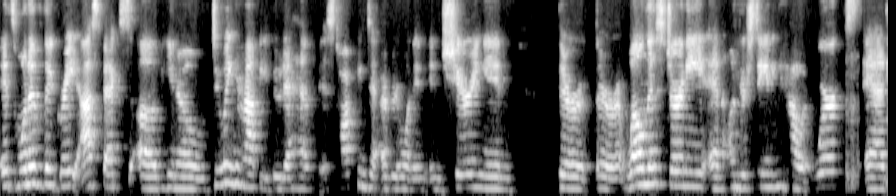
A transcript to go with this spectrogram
it's one of the great aspects of you know doing happy buddha hemp is talking to everyone and, and sharing in their their wellness journey and understanding how it works and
